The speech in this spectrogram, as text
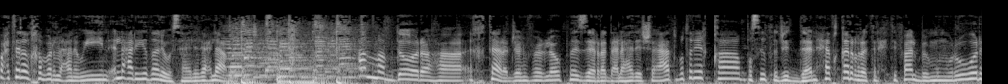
واحتل الخبر العناوين العريضة لوسائل الإعلام. أما بدورها اختارت جينيفر لوبيز الرد على هذه الشائعات بطريقة بسيطة جدا حيث قررت الاحتفال بمرور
